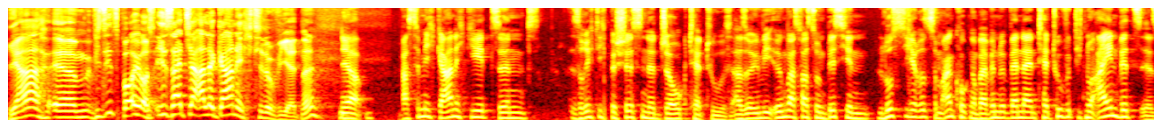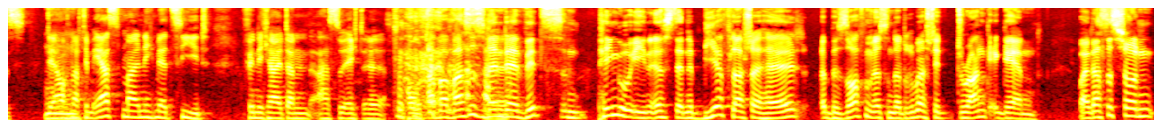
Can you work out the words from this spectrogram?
ja, ähm, wie sieht's bei euch aus? Ihr seid ja alle gar nicht tätowiert, ne? Ja. Was für mich gar nicht geht, sind so richtig beschissene Joke-Tattoos. Also irgendwie irgendwas, was so ein bisschen lustigeres zum Angucken. Aber wenn, du, wenn dein Tattoo wirklich nur ein Witz ist, der auch nach dem ersten Mal nicht mehr zieht, finde ich halt, dann hast du echt äh, Haut. Aber was ist, wenn der Witz ein Pinguin ist, der eine Bierflasche hält, äh, besoffen ist und da drüber steht Drunk Again? Weil das ist schon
